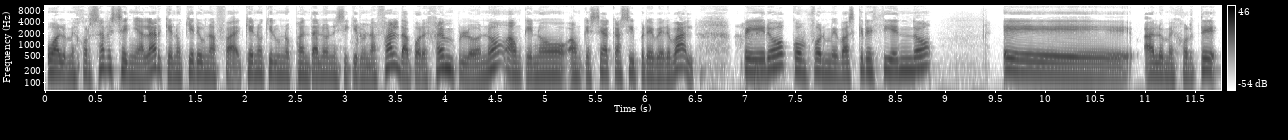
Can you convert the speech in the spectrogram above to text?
o a lo mejor sabe señalar que no quiere una fa- que no quiere unos pantalones y quiere una falda, por ejemplo, ¿no? Aunque no aunque sea casi preverbal, pero conforme vas creciendo eh, a lo mejor te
